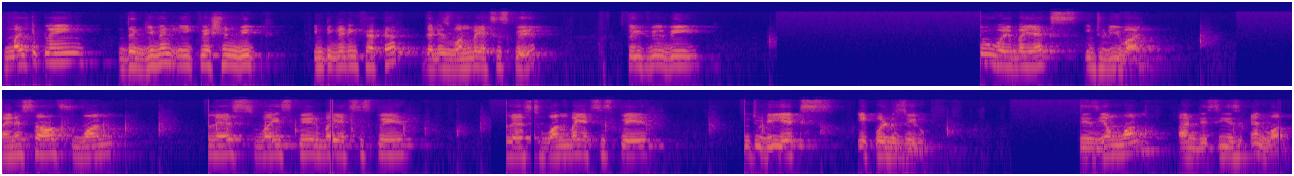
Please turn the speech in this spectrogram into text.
multiplying the given equation with integrating factor that is 1 by x square. So it will be 2y by x into dy minus of 1 plus y square by x square plus 1 by x square into dx equal to 0. This is m1 and this is n1.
